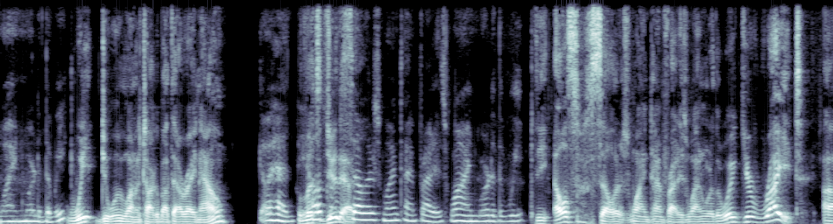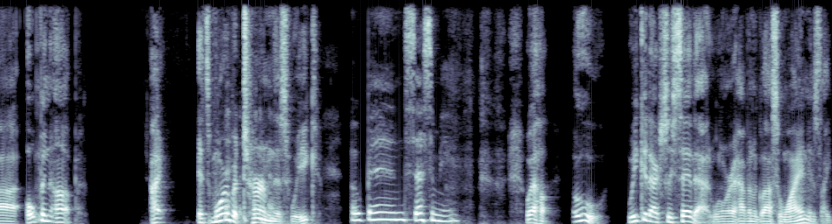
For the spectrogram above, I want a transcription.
wine word of the week? We do we want to talk about that right now? Go ahead. The Let's do Elson that. Sellers Wine Time Fridays wine word of the week. The Elsom Cellars Wine Time Fridays Wine Word of the Week. You're right. Uh, open up. I. It's more of a term this week. Open sesame. Well, ooh, we could actually say that when we're having a glass of wine. It's like,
